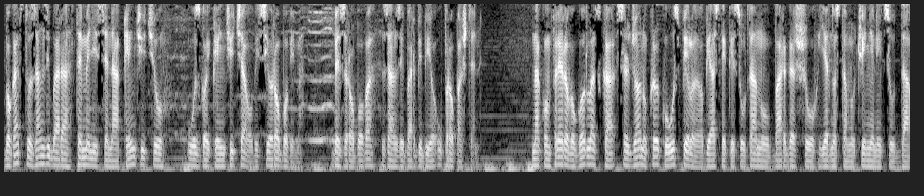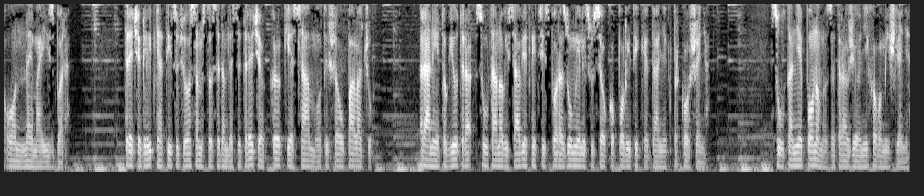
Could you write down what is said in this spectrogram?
Bogatstvo Zanzibara temelji se na klinčiću, uzgoj klinčića ovisi o robovima. Bez robova Zanzibar bi bio upropašten. Nakon Frerovog odlaska, Sir Johnu Kirku uspjelo je objasniti sultanu Bargašu jednostavnu činjenicu da on nema izbora. 3. lipnja 1873. Kirk je sam otišao u palaču. Ranije tog jutra sultanovi savjetnici sporazumjeli su se oko politike daljnjeg prkošenja. Sultan je ponovno zatražio njihovo mišljenje.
